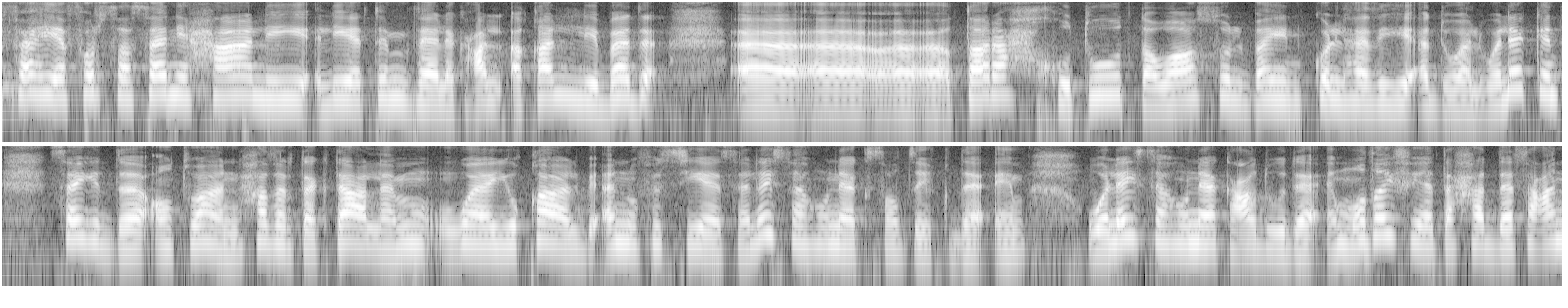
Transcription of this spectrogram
فهي فرصة سانحة ليتم ذلك على الأقل لبدء آه، آه، طرح خطوط تواصل بين كل هذه الدول ولكن سيد أنطوان حضرتك تعلم ويقال بأنه في السياسة ليس هناك صديق دائم وليس هناك عدو دائم وضيفي يتحدث عن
